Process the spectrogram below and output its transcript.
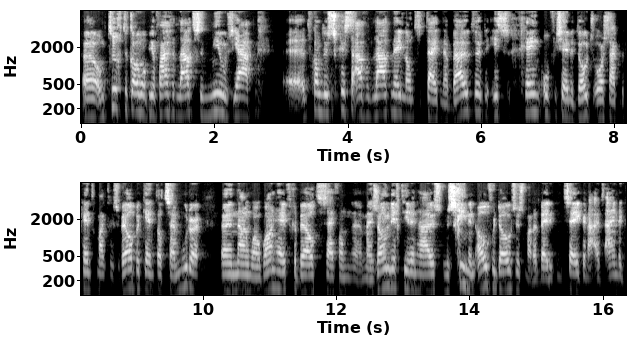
Eh, om terug te komen op je vraag, het laatste nieuws. Ja, het kwam dus gisteravond laat Nederlandse tijd naar buiten. Er is geen officiële doodsoorzaak bekendgemaakt. Er is wel bekend dat zijn moeder eh 911 heeft gebeld. Ze zei van, eh, mijn zoon ligt hier in huis. Misschien een overdosis, maar dat weet ik niet zeker. Nou, uiteindelijk,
